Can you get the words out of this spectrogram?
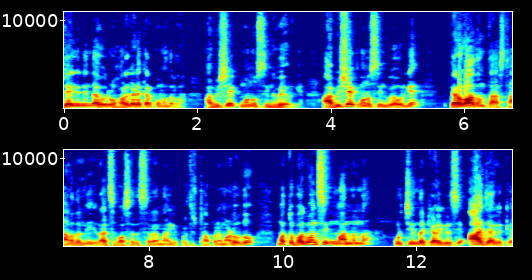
ಜೈಲಿನಿಂದ ಇವರು ಹೊರಗಡೆ ಕರ್ಕೊಂಬಂದ್ರಲ್ಲ? ಅಭಿಷೇಕ್ ಮನು ಸಿಂಘ್ವಿ ಅವರಿಗೆ. ಅಭಿಷೇಕ್ ಮನು ಸಿಂಘ್ವಿ ಅವರಿಗೆ ತೆರವಾದಂಥ ಸ್ಥಾನದಲ್ಲಿ ರಾಜ್ಯಸಭಾ ಸದಸ್ಯರನ್ನಾಗಿ ಪ್ರತಿಷ್ಠಾಪನೆ ಮಾಡುವುದು ಮತ್ತು ಭಗವಂತ್ ಸಿಂಗ್ ಮಾನ್ನನ್ನು ಕುರ್ಚಿಯಿಂದ ಕೆಳಗಿಳಿಸಿ ಆ ಜಾಗಕ್ಕೆ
